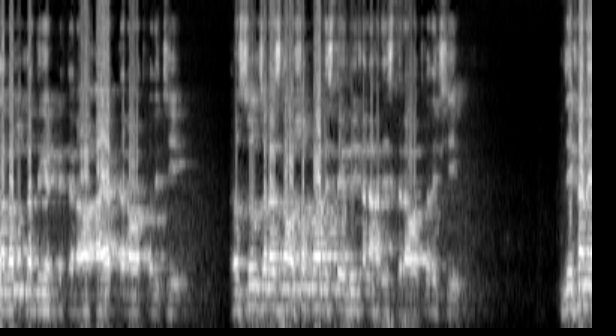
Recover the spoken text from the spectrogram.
কালামুল্লাহ থেকে একটি তেলাওয়াত আয়াত তেলাওয়াত করেছি। রসুল সাল্লাল্লাহু আলাইহি অসংখ্য হাদিস থেকে দুইখানা হাদিস তেলাওয়াত করেছি। যেখানে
